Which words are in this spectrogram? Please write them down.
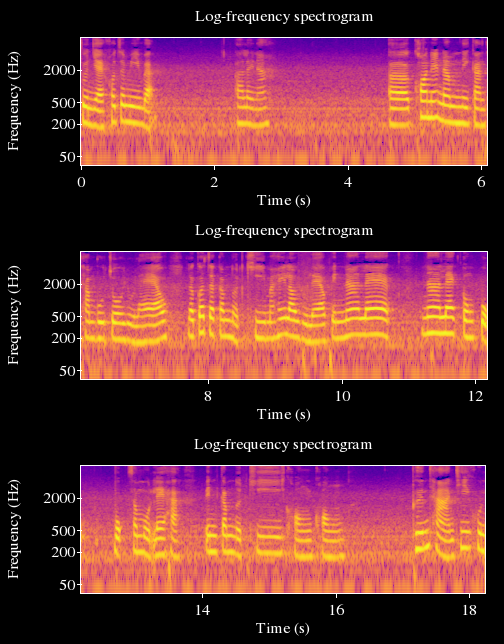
ส่วนใหญ่เขาจะมีแบบอะไรนะข้อแนะนำในการทำบูโจอยู่แล้ว แล้วก็จะกำหนดคีย์มาให้เราอยู่แล้ว เป็นหน้าแรก หน้าแรกตรงปกปกสมุดเลยค่ะ เป็นกำหนดคีย์ของของพื้นฐานที่คุณ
